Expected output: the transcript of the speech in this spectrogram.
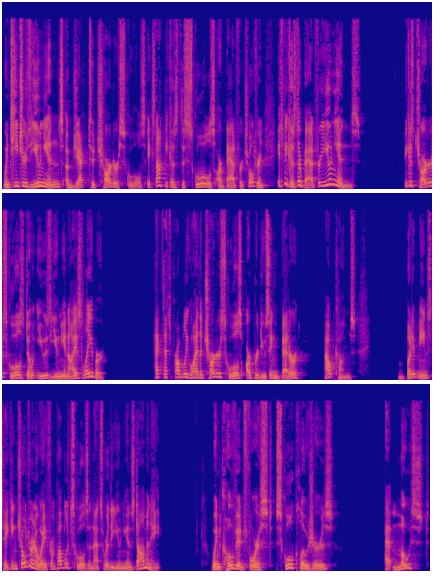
When teachers' unions object to charter schools, it's not because the schools are bad for children, it's because they're bad for unions. Because charter schools don't use unionized labor. Heck, that's probably why the charter schools are producing better outcomes. But it means taking children away from public schools, and that's where the unions dominate. When COVID forced school closures, at most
